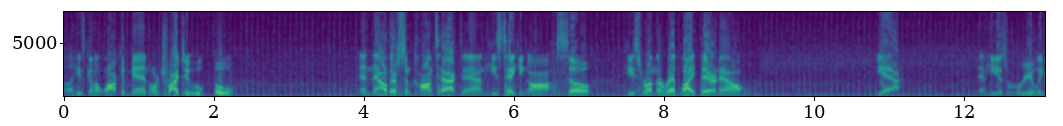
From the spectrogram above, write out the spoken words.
uh, he's gonna lock him in or try to. Ooh, ooh. And now there's some contact, and he's taking off. So he's run the red light there now. Yeah. And he is really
